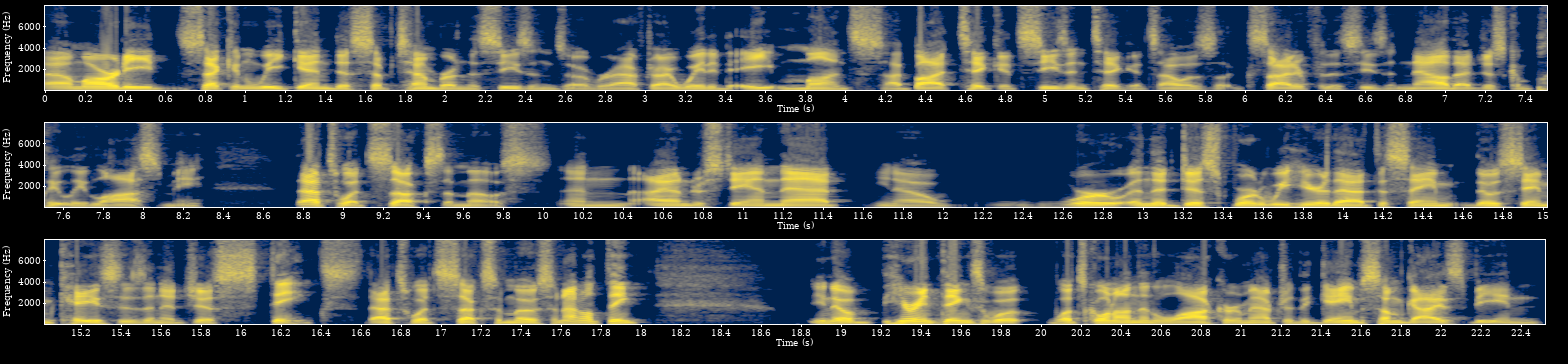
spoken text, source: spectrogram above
I'm already second weekend to September and the season's over after I waited eight months. I bought tickets, season tickets. I was excited for the season. Now that just completely lost me. That's what sucks the most. And I understand that, you know, we're in the Discord, we hear that the same those same cases, and it just stinks. That's what sucks the most. And I don't think, you know, hearing things what, what's going on in the locker room after the game, some guys being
